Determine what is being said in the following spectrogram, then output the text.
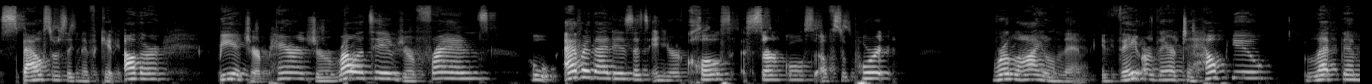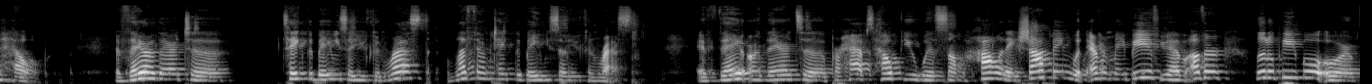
spouse or significant other, be it your parents, your relatives, your friends, whoever that is that's in your close circles of support, rely on them. If they are there to help you, let them help. If they are there to take the baby so you can rest, let them take the baby so you can rest. If they are there to perhaps help you with some holiday shopping, whatever it may be, if you have other little people or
